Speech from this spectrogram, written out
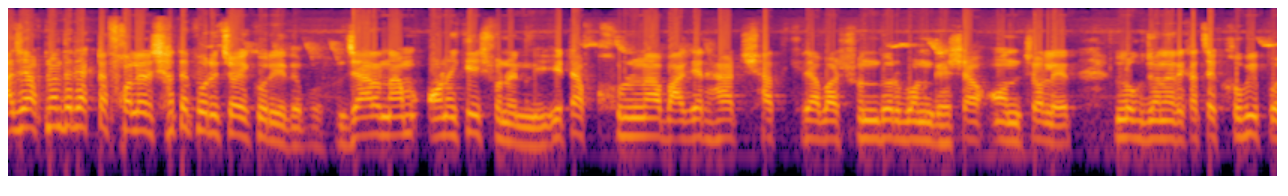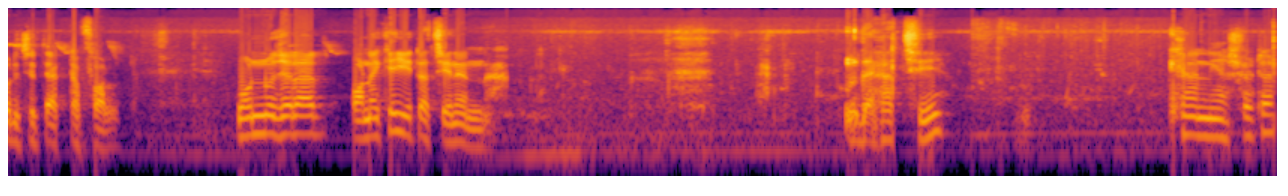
আজ আপনাদের একটা ফলের সাথে পরিচয় করিয়ে দেব। যার নাম অনেকেই শোনেননি। এটা খুলনা, বাগেরহাট, সাতক্ষীরা বা সুন্দরবন ঘেঁষা অঞ্চলের লোকজনের কাছে খুবই পরিচিত একটা ফল। অন্য জেলার অনেকেই এটা চেনেন না। দেখাচ্ছি। এখানে নিয়ে আসো এটা।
